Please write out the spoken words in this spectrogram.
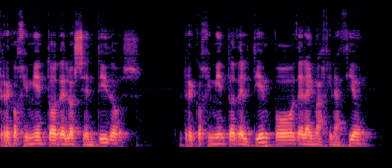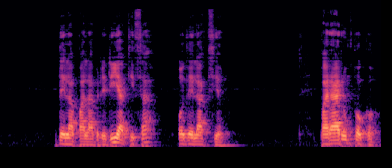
recogimiento de los sentidos, recogimiento del tiempo, de la imaginación, de la palabrería quizá, o de la acción. Parar un poco,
